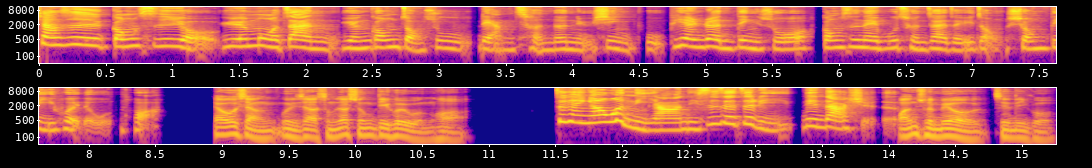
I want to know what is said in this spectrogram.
像是公司有约莫占员工总数两成的女性，普遍认定说公司内部存在着一种兄弟会的文化。那我想问一下，什么叫兄弟会文化？这个应该问你啊，你是在这里念大学的，完全没有经历过。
